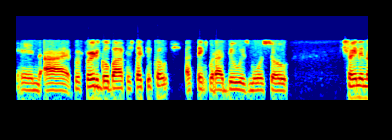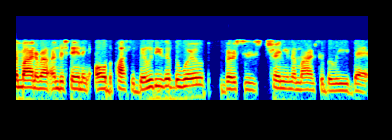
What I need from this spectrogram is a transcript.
and I prefer to go by a perspective coach. I think what I do is more so training the mind around understanding all the possibilities of the world versus training the mind to believe that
